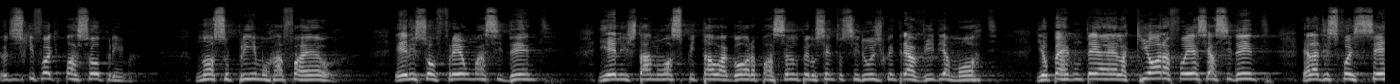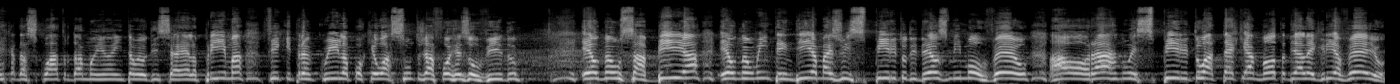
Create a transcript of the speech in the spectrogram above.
Eu disse: O que foi que passou, prima? Nosso primo Rafael, ele sofreu um acidente e ele está no hospital agora, passando pelo centro cirúrgico entre a vida e a morte. E eu perguntei a ela, que hora foi esse acidente? Ela disse, foi cerca das quatro da manhã. Então eu disse a ela, prima, fique tranquila, porque o assunto já foi resolvido. Eu não sabia, eu não entendia, mas o Espírito de Deus me moveu a orar no Espírito até que a nota de alegria veio.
